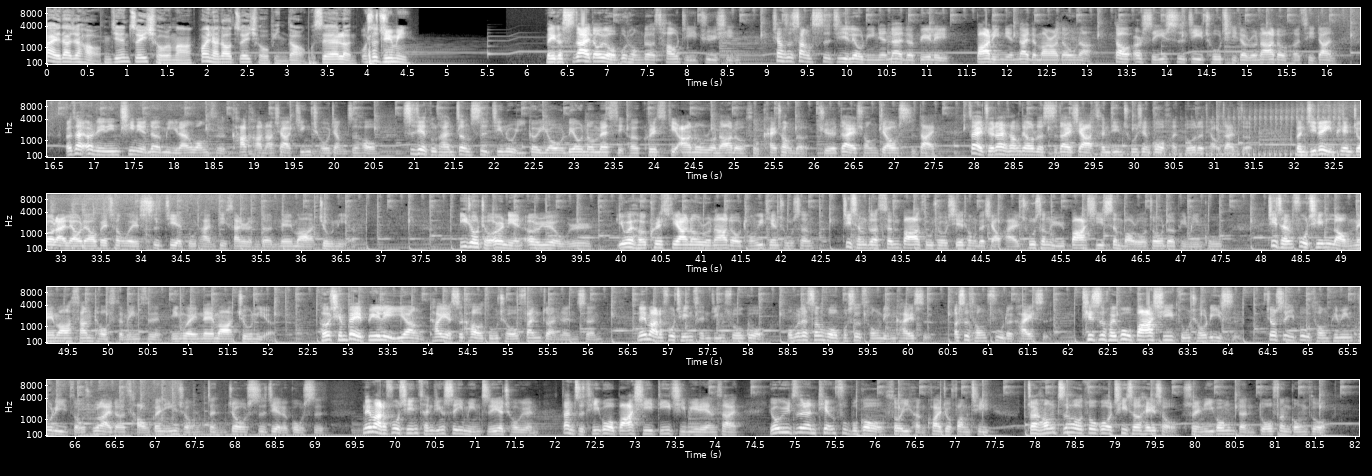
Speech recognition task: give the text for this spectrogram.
嗨，大家好，你今天追求了吗？欢迎来到追求频道，我是 Alan，我是 Jimmy。每个时代都有不同的超级巨星，像是上世纪六零年代的 Billy，八零年代的 Maradona，到二十一世纪初期的 Ronaldo 和齐丹。而在二零零七年的米兰王子卡卡拿下金球奖之后，世界足坛正式进入一个由 Lionel Messi 和 Cristiano Ronaldo 所开创的绝代双骄时代。在绝代双骄的时代下，曾经出现过很多的挑战者。本集的影片就要来聊聊被称为世界足坛第三人的 Neymar Jr。一九九二年二月五日，一位和 Cristiano Ronaldo 同一天出生。继承着森巴足球血统的小孩，出生于巴西圣保罗州的贫民窟。继承父亲老 Neymar Santos 的名字，名为 Neymar Jr。和前辈 Billy 一样，他也是靠足球翻转人生。Neymar 的父亲曾经说过：“我们的生活不是从零开始，而是从负的开始。”其实回顾巴西足球历史，就是一部从贫民窟里走出来的草根英雄拯救世界的故事。Neymar 的父亲曾经是一名职业球员。但只踢过巴西低级别联赛，由于自认天赋不够，所以很快就放弃。转行之后做过汽车黑手、水泥工等多份工作。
